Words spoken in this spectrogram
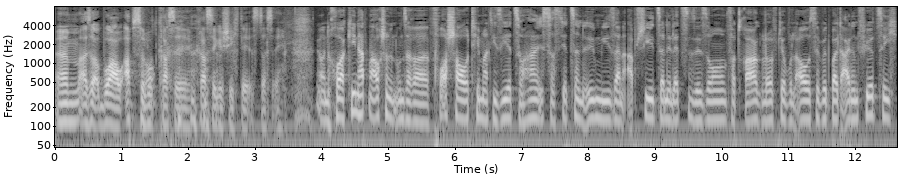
Ähm, also wow, absolut krasse, krasse Geschichte ist das, ey. Ja, und Joaquin hat man auch schon in unserer Vorschau thematisiert, so, ist das jetzt dann irgendwie sein Abschied, seine letzte Saison, Vertrag läuft ja wohl aus, er wird bald 41.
